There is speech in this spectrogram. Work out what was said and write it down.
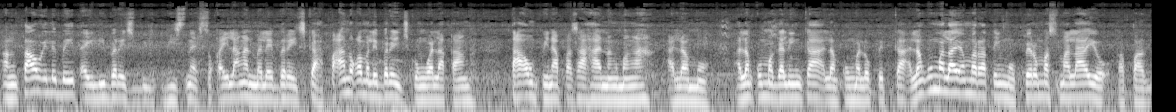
ang tao elevate ay leverage bu- business. So kailangan ma-leverage ka. Paano ka ma-leverage kung wala kang taong pinapasahan ng mga alam mo. Alam kong magaling ka, alam kong malupit ka, alam kong malayo marating mo, pero mas malayo kapag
